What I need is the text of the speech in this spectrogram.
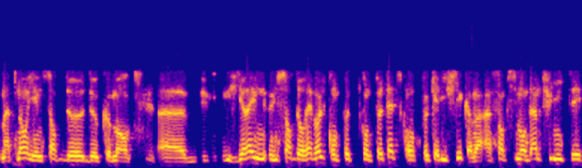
Maintenant, il y a une sorte de, comment, euh, je dirais une, sorte de révolte qu'on peut, qu'on peut-être qu'on peut qualifier comme un, sentiment d'impunité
